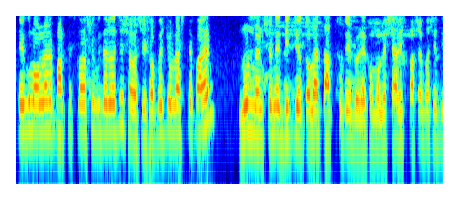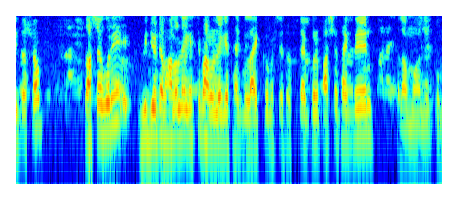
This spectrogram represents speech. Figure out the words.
তো এগুলো অনলাইনে পারচেস করার সুবিধা রয়েছে। সরাসরি শপে চলে আসতে পারেন। নুন মেনশনের দ্বিতীয় তলায় তাৎকুটি রেকমনের শাড়ির পাশাপাশি দুটো শপ তো আশা করি ভিডিওটা ভালো লেগেছে, ভালো লেগে থাকলে লাইক কমেন্ট সাবস্ক্রাইব করে পাশে থাকবেন। আসসালামু আলাইকুম।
